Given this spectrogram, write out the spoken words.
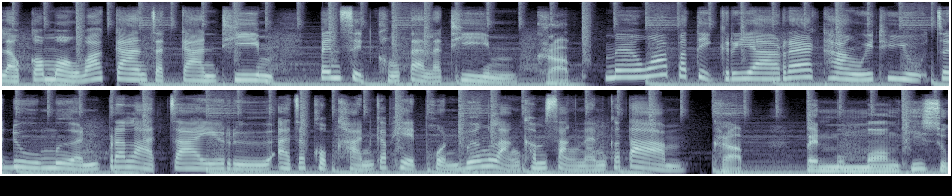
แล้วก็มองว่าการจัดการทีมเป็นสิทธิ์ของแต่ละทีม ครับ แม้ว่าปฏิกิริยาแรกทางวิทยุจะดูเหมือนประหลาดใจหรืออาจจะขบขันกับเหตุผลเบื้องหลังคำสั่งนั้นก็ตาม ครับ เป็นมุมมองที่สุ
